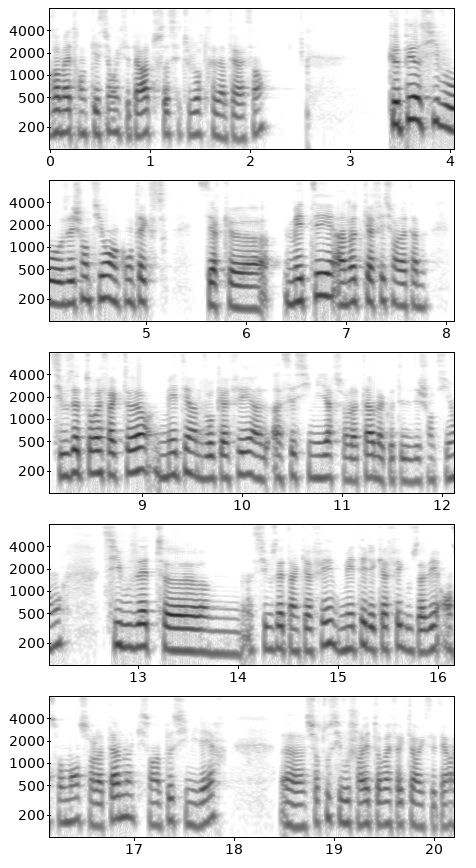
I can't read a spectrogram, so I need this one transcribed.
remettre en question, etc. Tout ça, c'est toujours très intéressant. Cupez aussi vos échantillons en contexte. C'est-à-dire que mettez un autre café sur la table. Si vous êtes torréfacteur, mettez un de vos cafés assez similaires sur la table à côté des échantillons. Si vous êtes, euh, si vous êtes un café, mettez les cafés que vous avez en ce moment sur la table, qui sont un peu similaires. Euh, surtout si vous changez de torréfacteur, etc.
